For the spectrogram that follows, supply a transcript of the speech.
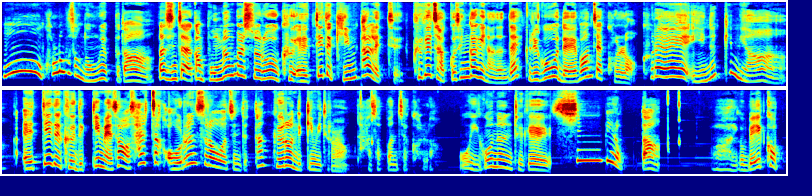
오, 컬러 구성 너무 예쁘다. 나 진짜 약간 보면 볼수록 그 에뛰드 긴 팔레트. 그게 자꾸 생각이 나는데? 그리고 네 번째 컬러. 그래, 이 느낌이야. 에뛰드 그 느낌에서 살짝 어른스러워진 듯한 그런 느낌이 들어요. 다섯 번째 컬러. 오, 이거는 되게 신비롭다. 와, 이거 메이크업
